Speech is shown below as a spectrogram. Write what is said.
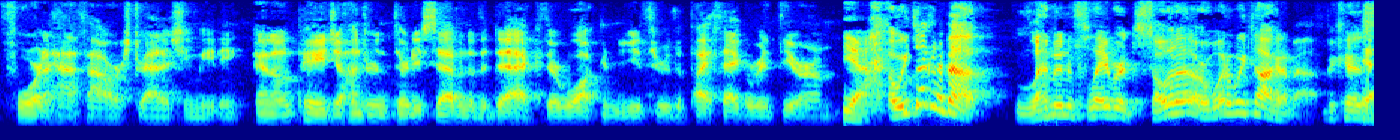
four and a half hour strategy meeting and on page 137 of the deck they're walking you through the pythagorean theorem Yeah. are we talking about lemon flavored soda or what are we talking about? Because Yeah.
